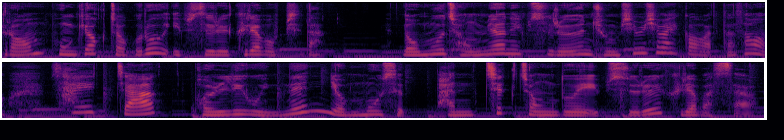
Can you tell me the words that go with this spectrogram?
그럼 본격적으로 입술을 그려봅시다. 너무 정면 입술은 좀 심심할 것 같아서 살짝 벌리고 있는 옆모습 반측 정도의 입술을 그려봤어요.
